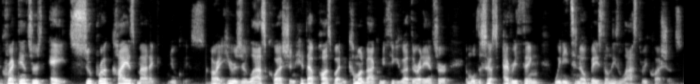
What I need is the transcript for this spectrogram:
The correct answer is A, suprachiasmatic nucleus. All right, here's your last question. Hit that pause button. Come on back when you think you got the right answer, and we'll discuss everything we need to know based on these last three questions.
